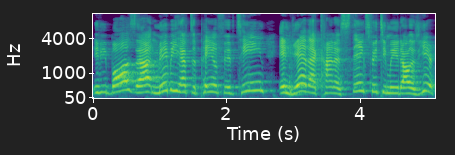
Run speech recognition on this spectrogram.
If he balls out, maybe you have to pay him 15. And yeah, that kind of stinks, $15 million a year.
